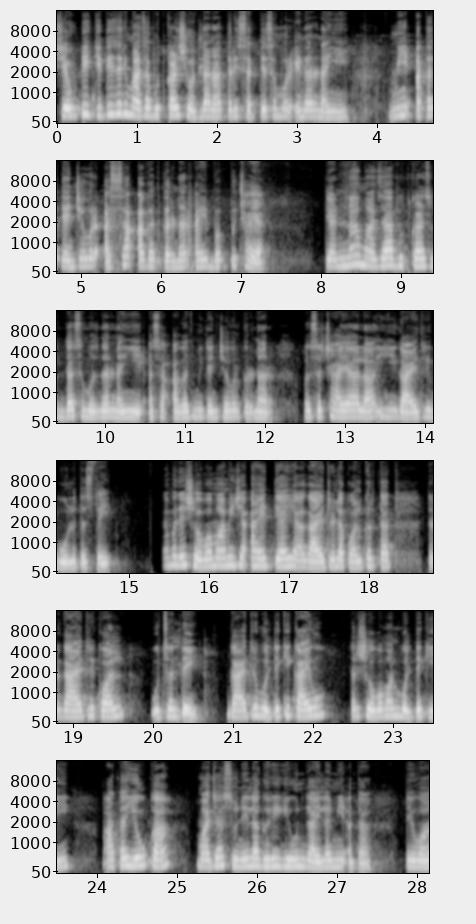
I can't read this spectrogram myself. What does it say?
शेवटी किती जरी माझा भूतकाळ शोधला ना तरी सत्यसमोर येणार नाही मी आता त्यांच्यावर असा आघात करणार आहे बघ तू छाया. त्यांना माझा भूतकाळसुद्धा समजणार नाही आहे असा आघात मी त्यांच्यावर करणार असं छायाला ही गायत्री बोलत असते. त्यामध्ये शोभा मामी ज्या आहेत त्या ह्या गायत्रीला कॉल करतात. तर गायत्री कॉल उचलते. गायत्री बोलते की काय हो? तर शोभा मामी बोलते की आता येऊ का? माझ्या सुनेला घरी घेऊन जायला मी आता. तेव्हा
